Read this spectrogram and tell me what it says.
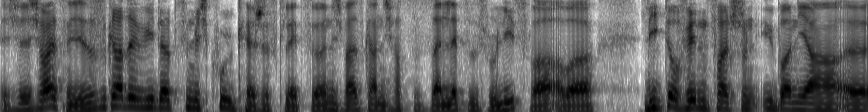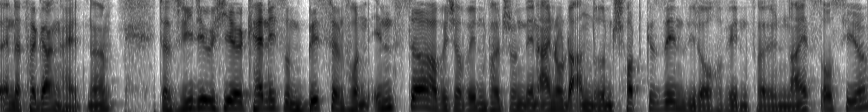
Ich, ich weiß nicht, es ist gerade wieder ziemlich cool, Cassius Clay zu hören. Ich weiß gar nicht, was das sein letztes Release war, aber liegt auf jeden Fall schon über ein Jahr äh, in der Vergangenheit, ne? Das Video hier kenne ich so ein bisschen von Insta, habe ich auf jeden Fall schon den einen oder anderen Shot gesehen, sieht auch auf jeden Fall nice aus hier.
